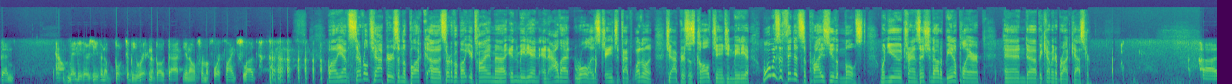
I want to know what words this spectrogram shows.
then you know maybe there's even a book to be written about that. You know, from a fourth line slug. well, you have several chapters in the book, uh, sort of about your time uh, in the media and, and how that role has changed. In fact, one of the chapters is called "Changing Media." What was the thing that surprised you the most when you transitioned out of being a player and uh, becoming a broadcaster? Uh,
